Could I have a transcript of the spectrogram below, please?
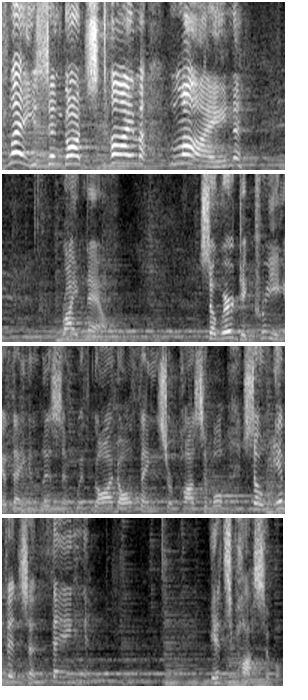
place in God's timeline right now. So we're decreeing a thing. And listen, with God, all things are possible. So if it's a thing, it's possible.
